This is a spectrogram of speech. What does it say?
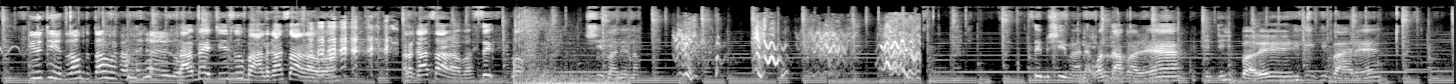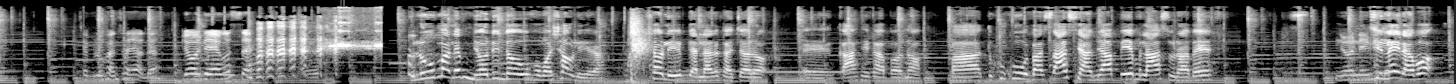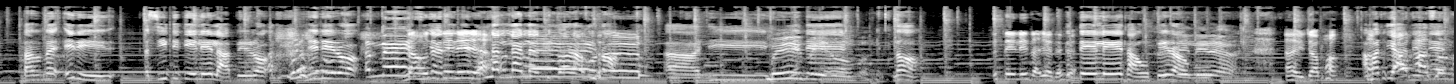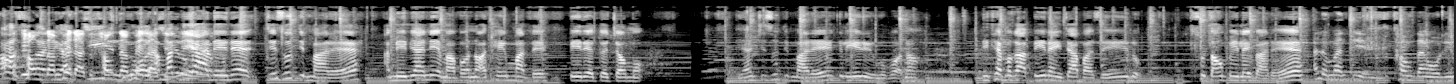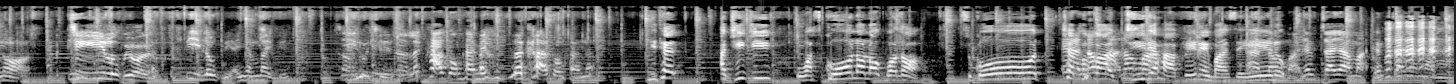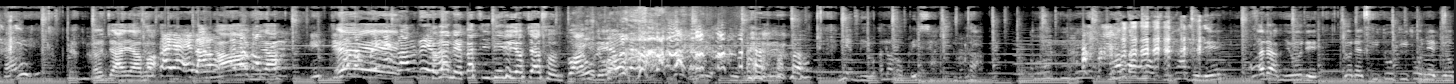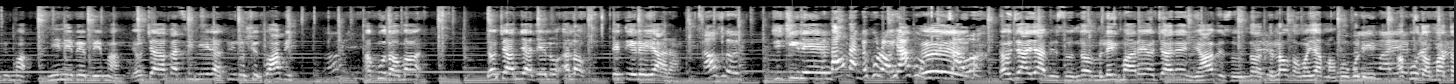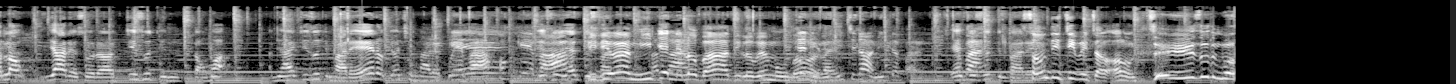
င်တော့တောင်းခါခိုင်းတယ်လို့ဒါမဲ့ကျေးဇူးပါအလကားစတာပါအလကားစတာပါစိတ်တော့ရှိပါနဲ့နော်တိတ်မရှိပါနဲ့ဝန်တာပါတယ်တီတီပါတယ်တီတီပါတယ်ဘယ်လိုခံစားရလဲပြောတယ်ကိုစက်ဘလို့မှလည်းမျောတင်တော့ဟိုမှာလျှောက်လေတာလျှောက်လေပြန်လာတဲ့ခါကျတော့အဲကားထက်ကပေါ့နော်ဘာတခုခုဘာစားဆရာများပေးမလားဆိုတာပဲညနေရှင်းလိုက်တာပေါ့ ဒါပေမဲ့အဲ့ဒီအစည်းတေးတေးလေးလာပြီးတော့နင်းနေတော့အမေတော့တေးလေးရလက်လက်လက်ဖြစ်သွားတာပေါ့နော်အာဒီနော်တေးလေးတာရတယ်တေးလေးဒါကိုပေးတာကိုအဲဒီကြောင့်ဖောင်းအမတရားအနေနဲ့ထောင်းတမ်းဖက်တာထောင်းတမ်းဖက်တာအမတရားအနေနဲ့ကျေးဇူးတင်ပါတယ်အမေများနဲ့မှာပေါ့နော်အထိတ်မှတ်လည်းပေးတဲ့အတွက်ကြောင့်မို့အရင်ကျေးဇူးတင်ပါတယ်ကလေးတွေကိုပေါ့နော်ဒီထက်မကပေးနိုင်ကြပါစေလို့ ဆုတောင်းပေးလိုက်ပါတယ်အဲ့လိုမှကြည့်ထောင်းတန်ကိုလေးတော့ကြီးလို့ပြောတယ်ပြည့်လို့ပြအရင်မိုက်ပြီကြီးလို့ချင်လက်ခါကုန်ခံမယ်လက်ခါကုန်ခံတော့ဒီထက်အကြီးကြီးဟိုစကောလောက်လောက်ပေါ့နော်စကောချက်မကကြီးတဲ့ဟာပေးနိုင်ပါစေလို့ယောက်ျားရမှယောက်ျားရမှနော်ယောက်ျားရမယောက်ျားရအဲ့ဒါများများဒီတော့ပေးလိုက်လားမသိဘူးခဏနေကစီနေယောက်ျားဆိုတွားနေတယ်ညအမျိုးအဲ့လိုပေးစားလို့လားအော်မင်းလည်းငါတော့မဟုတ်ဘူးလေ အဲ့ဒါမျိုးတွေတို့တဲ့တီတိုတီတိုနဲ့ပြောပြီးမှနင်းနေပဲပေးမှာယောက်ျားကစီနေတာတွေ့လို့ရှင်တွားပြီအခုတော့မှယောက်ျားမြတ်တယ်လို့အဲ့လိုတေးတေးလေးရတာနောက်ဆိုကြီးကြီးလေးတောင်းတန်တစ်ခုတော့ရဖို့မအေးစားဘူးယောက်ျားရပြီဆိုတော့မလိမ္မာတဲ့ယောက်ျားနဲ့ညားပြီဆိုတော့ဒီလောက်တော့မရမှာမဟုတ်ဘူးလေအခုတော့မှဒီလောက်ရတယ်ဆိုတာကျေးဇူးတင်တောင်းမှအများကြီးကျေးဇူးတင်ပါတယ်လို့ပြောချင်ပါတယ်ကွယ်ပါဟုတ်ကဲ့ပါဗီဒီယိုကမီးပြက်နေလို့ပါဒီလိုပဲမုံပြတော့ည့်နေပါပြီကျွန်တော်အမိတက်ပါတယ်ကျေးဇူးတင်ပါတယ်ဆုံးတိကြည့်ပြီးကြောက်အောင်ကျေးဇူးတင်ပါ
